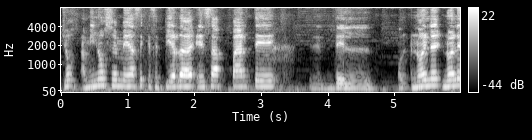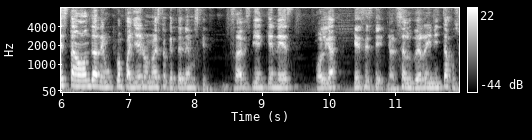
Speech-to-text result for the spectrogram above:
yo, a mí no se me hace que se pierda esa parte del... No en, no en esta onda de un compañero nuestro que tenemos, que sabes bien quién es, Olga, que es este, ya te saludé Reinita, pues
